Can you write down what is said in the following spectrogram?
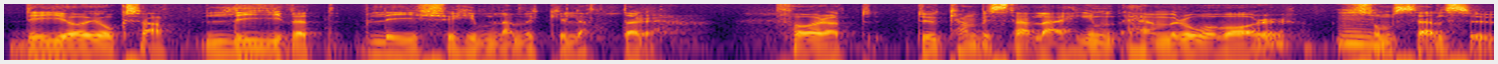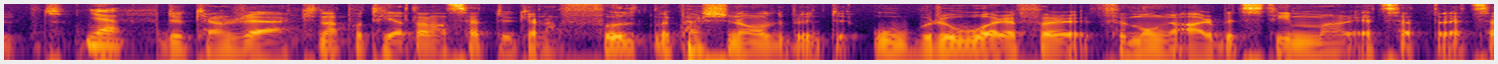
det gör ju också att livet blir så himla mycket lättare. För att du kan beställa hem, råvaror som säljs ut. Ja. Du kan räkna på ett helt annat sätt. Du kan ha fullt med personal. Du behöver inte oroa dig för, för många arbetstimmar etc. etc.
